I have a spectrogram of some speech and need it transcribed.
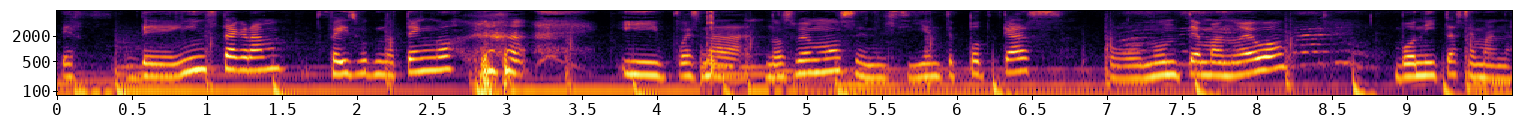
de, de Instagram, Facebook no tengo. Y pues nada, nos vemos en el siguiente podcast con un tema nuevo. Bonita semana.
